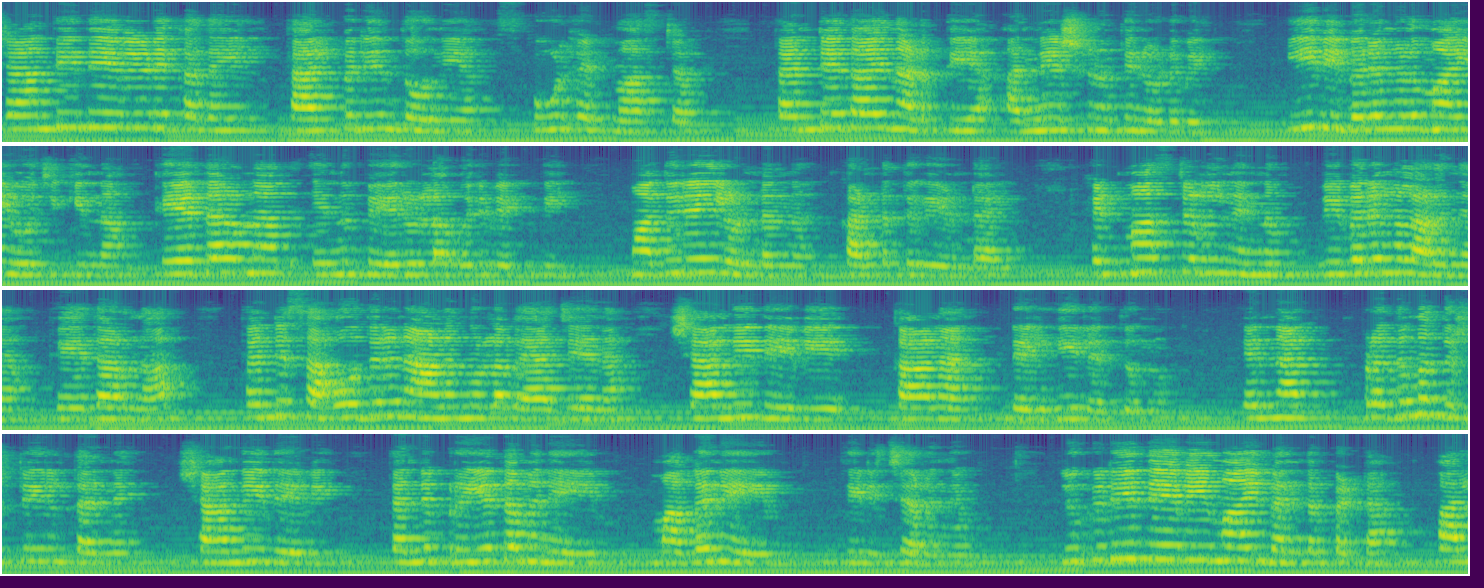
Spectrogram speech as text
ശാന്തിദേവിയുടെ കഥയിൽ താല്പര്യം തോന്നിയ സ്കൂൾ ഹെഡ് മാസ്റ്റർ തന്റേതായി നടത്തിയ അന്വേഷണത്തിനൊടുവിൽ ഈ വിവരങ്ങളുമായി യോജിക്കുന്ന കേദാർനാഥ് എന്നു പേരുള്ള ഒരു വ്യക്തി മധുരയിലുണ്ടെന്ന് കണ്ടെത്തുകയുണ്ടായി. ഹെഡ് മാസ്റ്ററിൽ നിന്നും വിവരങ്ങൾ അറിഞ്ഞ കേദാർനാഥ് തന്റെ സഹോദരനാണെന്നുള്ള വ്യാജേന ശാന്തി ദേവിയെ കാണാൻ ഡൽഹിയിലെത്തുന്നു. എന്നാൽ പ്രഥമ ദൃഷ്ടിയിൽ തന്നെ ശാന്തി ദേവി തന്റെ പ്രിയതമനെയും മകനെയും തിരിച്ചറിഞ്ഞു. ലുഗിഡി ദേവിയുമായി ബന്ധപ്പെട്ട പല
